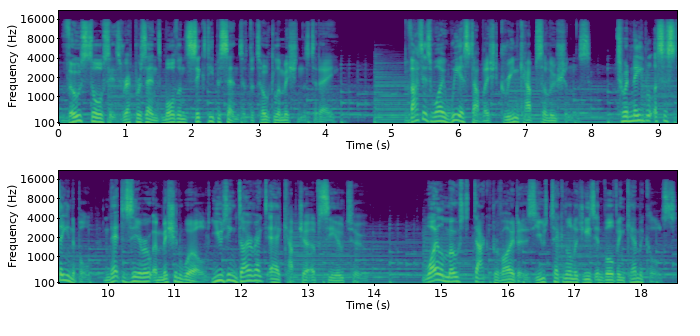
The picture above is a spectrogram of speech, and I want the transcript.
Those sources represent more than 60% of the total emissions today. That is why we established GreenCap Solutions, to enable a sustainable, net zero emission world using direct air capture of CO2. While most DAC providers use technologies involving chemicals,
